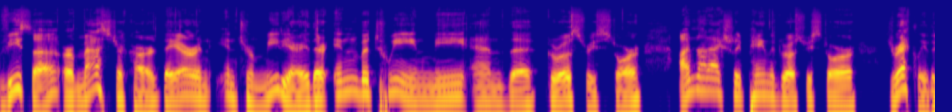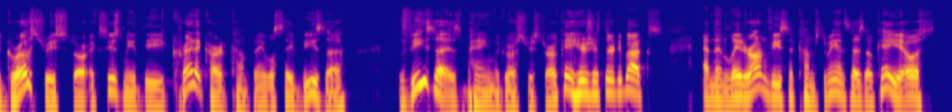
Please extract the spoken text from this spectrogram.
visa or mastercard they are an intermediary they're in between me and the grocery store i'm not actually paying the grocery store directly the grocery store excuse me the credit card company will say visa Visa is paying the grocery store. Okay, here's your 30 bucks. And then later on, Visa comes to me and says, okay, you owe us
